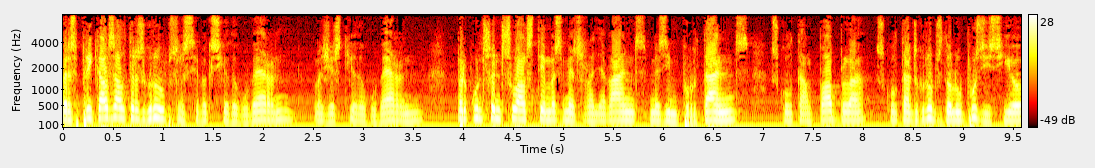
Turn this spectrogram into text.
per explicar als altres grups la seva acció de govern, la gestió de govern, per consensuar els temes més rellevants, més importants, escoltar el poble, escoltar els grups de l'oposició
